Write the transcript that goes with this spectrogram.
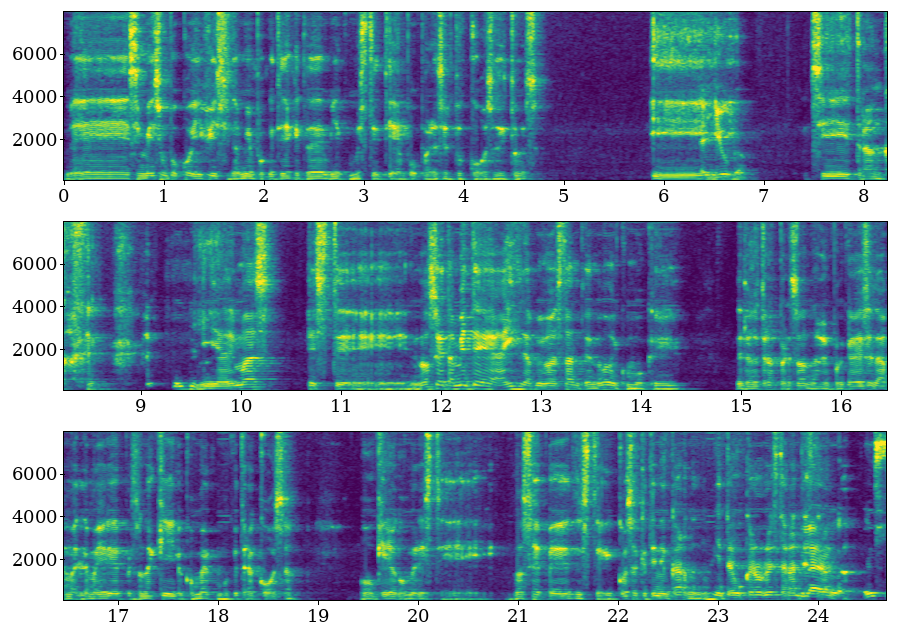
me, se me hizo un poco difícil también porque tienes que tener bien como este tiempo para hacer tus cosas y todo eso. Y... El yuca. Sí, tranca. y además, este, no sé, también te aísla bastante, ¿no? Como que de las otras personas, porque a veces la, mayoría de personas quiere comer como que otra cosa, o quiere comer, este, no sé, pues, este, cosas que tienen carne, ¿no? Y entonces buscar un restaurante. Claro, es,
